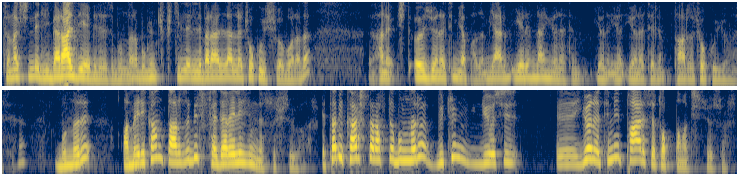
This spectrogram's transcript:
tırnak içinde liberal diyebiliriz bunlara. Bugünkü fikirleri liberallerle çok uyuşuyor bu arada. Hani işte öz yönetim yapalım, yer, yerinden yönetim yönetelim tarzı çok uyuyor mesela. Bunları Amerikan tarzı bir federalizmle suçluyorlar. E tabi karşı tarafta bunları bütün diyor siz e, yönetimi Paris'e toplamak istiyorsunuz.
